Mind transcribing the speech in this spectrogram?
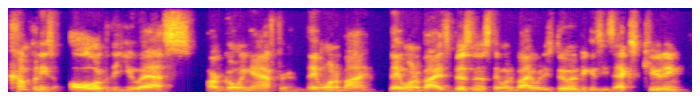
companies all over the U.S. are going after him. They want to buy him. They want to buy his business. They want to buy what he's doing because he's executing."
